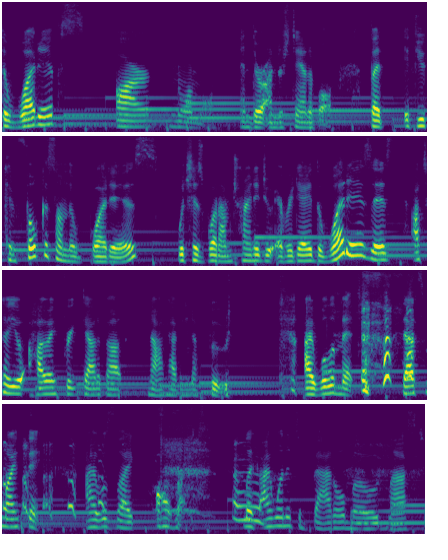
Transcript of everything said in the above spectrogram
The what ifs are normal and they're understandable. But if you can focus on the what is, which is what I'm trying to do every day, the what is is I'll tell you how I freaked out about not having enough food. I will admit that's my thing. I was like, all right, like I went into battle mode last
